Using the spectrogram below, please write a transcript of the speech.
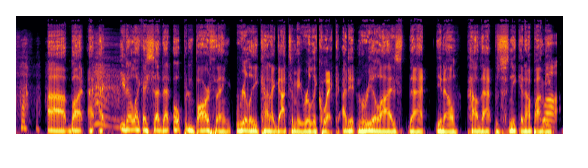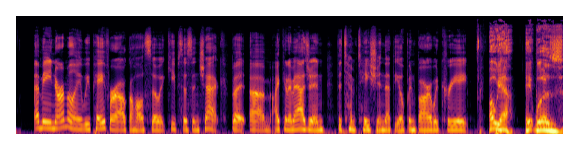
uh, but I, I, you know, like I said, that open bar thing really kind of got to me really quick. I didn't realize that, you know, how that was sneaking up on me. Well, I mean, normally we pay for alcohol, so it keeps us in check. But um, I can imagine the temptation that the open bar would create. Oh yeah, it was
